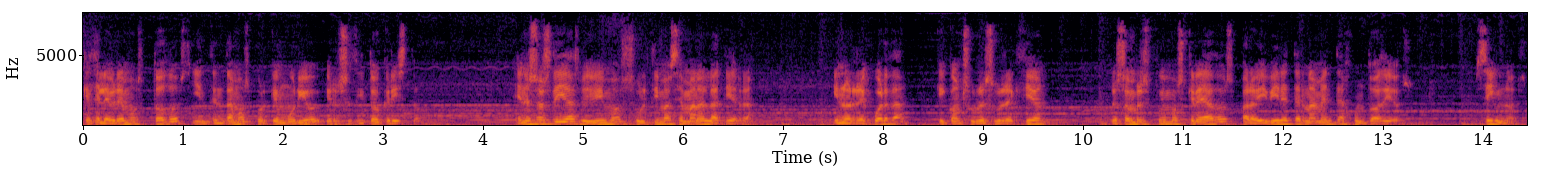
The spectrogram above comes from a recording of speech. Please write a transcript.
que celebremos todos y intentamos por qué murió y resucitó Cristo. En esos días vivimos su última semana en la tierra, y nos recuerda que con su resurrección, los hombres fuimos creados para vivir eternamente junto a Dios. Signos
